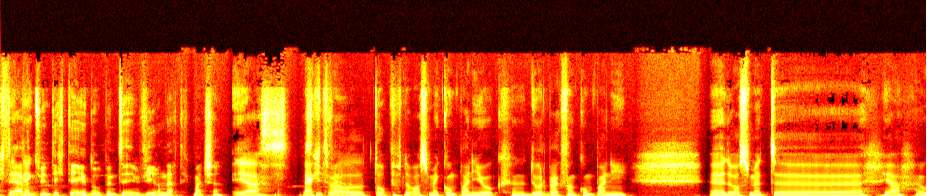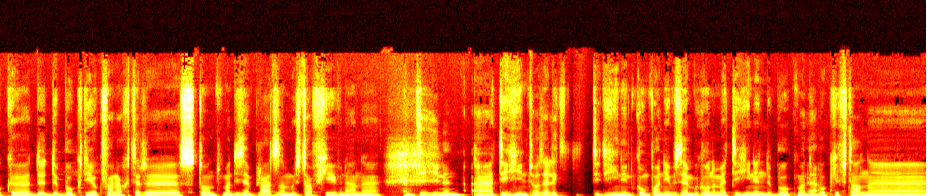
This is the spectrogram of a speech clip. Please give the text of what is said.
ik denk- 25 tegendoelpunten in 34 matchen. Ja, Dat is- dat is echt veel, wel top. Dat was mijn compagnie ook, de doorbraak van compagnie. Eh, dat was met eh, ja, ook eh, de, de boek die ook van achter eh, stond, maar die zijn plaats dan moest afgeven aan, eh En Tiginen? aan Tihin. Het was eigenlijk Tihin in compagnie. We zijn begonnen met Tihin in de boek, maar Ja. de boek heeft dan eh,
